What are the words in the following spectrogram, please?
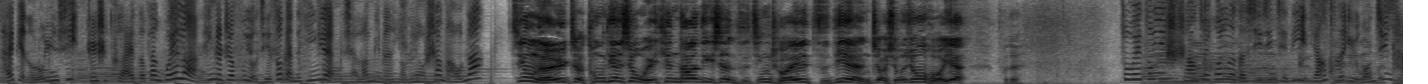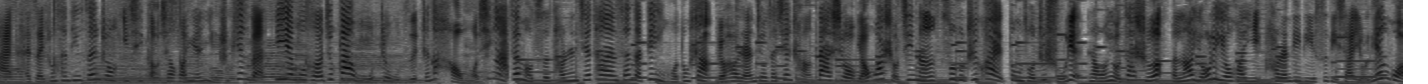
踩点的罗云熙，真是可爱的犯规了。听着这副有节奏感的音乐，小浪米们有没有上头呢？惊雷，这通天修为，天塌地陷，紫金锤，紫电，这熊熊火焰，不对。作为综艺史上最欢乐的吸金姐弟，杨紫与王俊凯还在《中餐厅三》中一起搞笑还原影视片段，一言不合就尬舞，这舞姿真的好魔性啊！在某次《唐人街探案三》的电影活动上，刘昊然就在现场大秀摇花手技能，速度之快，动作之熟练，让网友炸舌。本拉有理由怀疑昊然弟弟私底下有练过。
